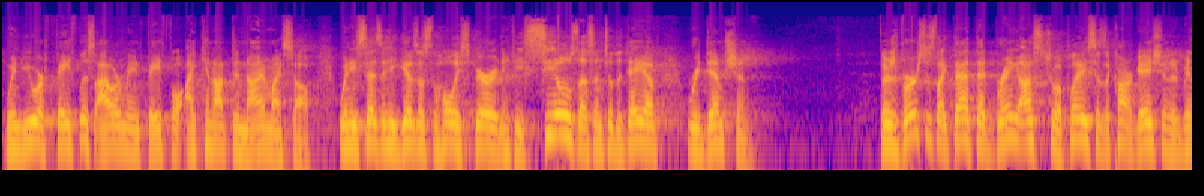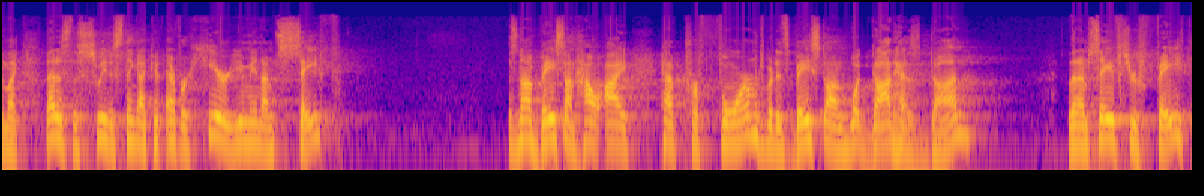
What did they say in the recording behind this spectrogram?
When you are faithless, I will remain faithful. I cannot deny myself. When he says that he gives us the Holy Spirit and he seals us until the day of redemption. There's verses like that that bring us to a place as a congregation of being like, that is the sweetest thing I could ever hear. You mean I'm safe? It's not based on how I have performed, but it's based on what God has done that I'm saved through faith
